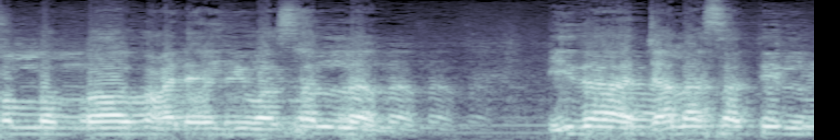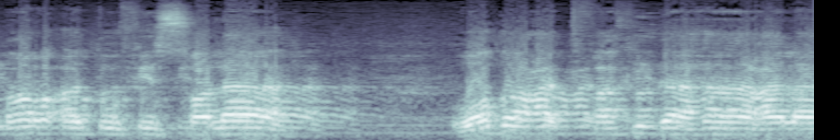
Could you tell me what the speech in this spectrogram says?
صلى الله عليه وسلم إذا جلست المرأة في الصلاة وضعت فخذها على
